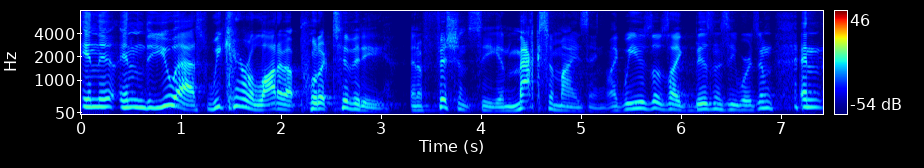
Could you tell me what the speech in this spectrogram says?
in the, in the US, we care a lot about productivity and efficiency and maximizing. Like we use those like businessy words. And, and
